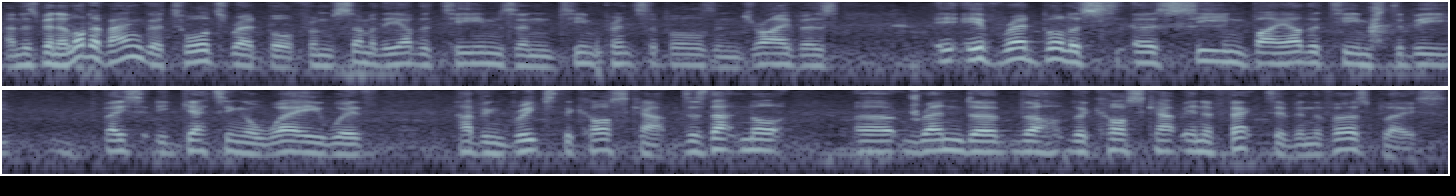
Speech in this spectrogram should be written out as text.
and there's been a lot of anger towards Red Bull from some of the other teams and team principals and drivers, if Red Bull is, is seen by other teams to be basically getting away with having breached the cost cap, does that not uh, render the, the cost cap ineffective in the first place?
